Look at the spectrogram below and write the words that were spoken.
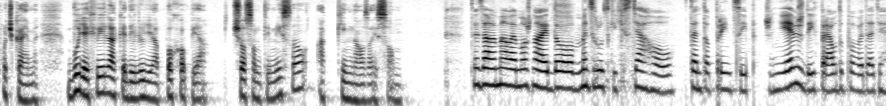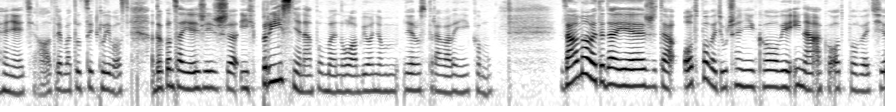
počkajme. Bude chvíľa, kedy ľudia pochopia, čo som tým myslel a kým naozaj som. To je zaujímavé možno aj do medziludských vzťahov, tento princíp, že nie vždy pravdu povedať hneď, ale treba tú citlivosť. A dokonca Ježiš ich prísne napomenul, aby o ňom nerozprávali nikomu. Zaujímavé teda je, že tá odpoveď učeníkov je iná ako odpoveď eh,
